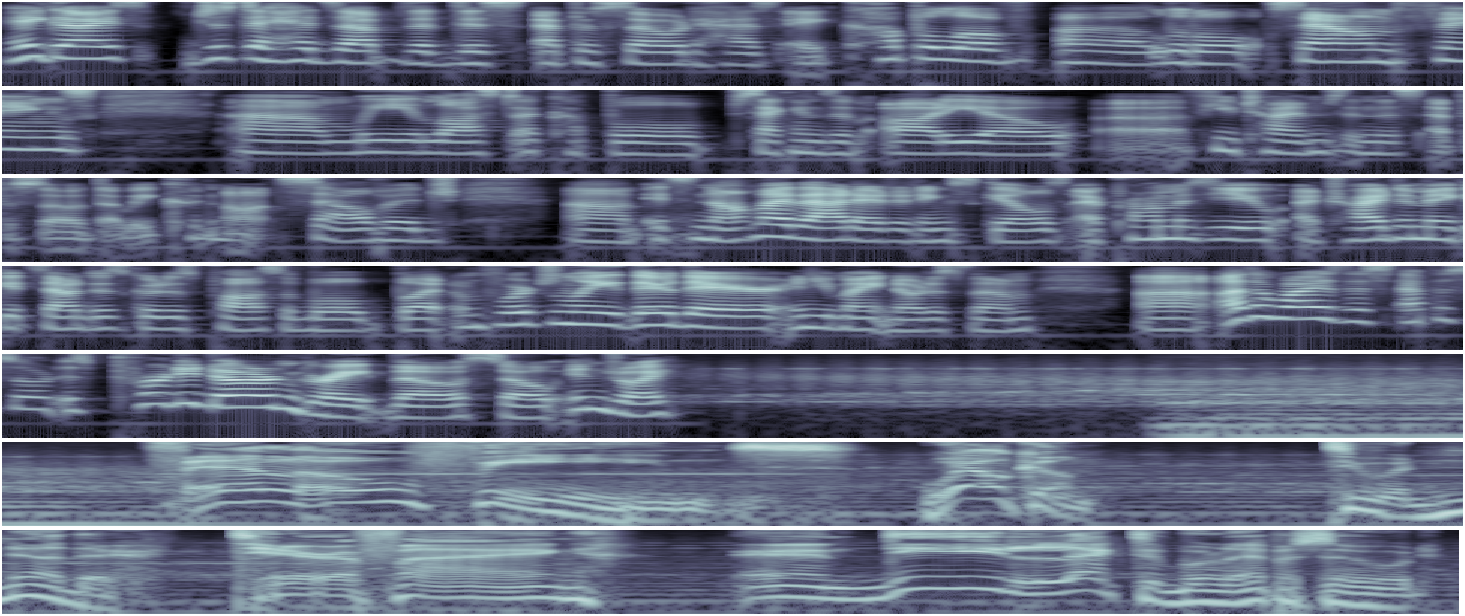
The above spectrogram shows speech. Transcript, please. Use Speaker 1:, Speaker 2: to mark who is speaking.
Speaker 1: Hey guys, just a heads up that this episode has a couple of uh, little sound things. Um, we lost a couple seconds of audio uh, a few times in this episode that we could not salvage. Um, it's not my bad editing skills, I promise you. I tried to make it sound as good as possible, but unfortunately, they're there and you might notice them. Uh, otherwise, this episode is pretty darn great though, so enjoy.
Speaker 2: Fellow fiends, welcome to another terrifying and delectable episode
